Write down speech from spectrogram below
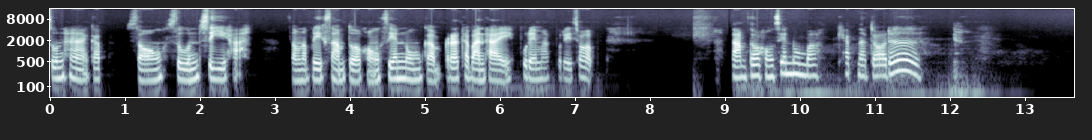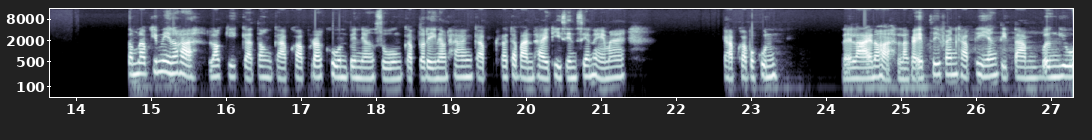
ศูนย์ห้ากับสองศูนย์ซีค่ะสำหรับเลขสามตัวของเซียนนมกับรัฐบาลไทย ผู้ใดมักผู้ใดชอบตามตัวของเซียนนมบ่แคปหน้าจอเด้อสำหรับคลิปนี้นะคะล็อกกิกก็ต้องกราบขอบพระคุณเป็นอย่างสูงกับตัวเลขแนวทางกับรัฐบาลไทยที่สินเซียนให้มากราบขอบพระคุณหลายๆเนาะค่ะแล้วก็ FC แฟนคลับที่ยังติดตามเบิงอยู่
